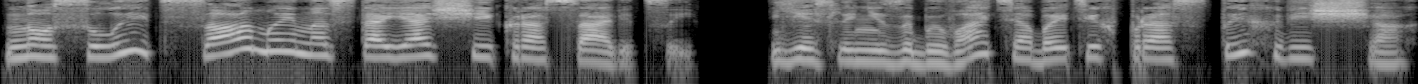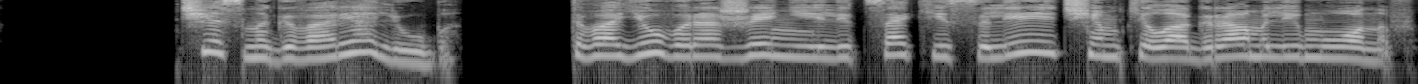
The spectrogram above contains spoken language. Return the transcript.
но слыть самой настоящей красавицей, если не забывать об этих простых вещах. Честно говоря, Люба, твое выражение лица кислее, чем килограмм лимонов.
